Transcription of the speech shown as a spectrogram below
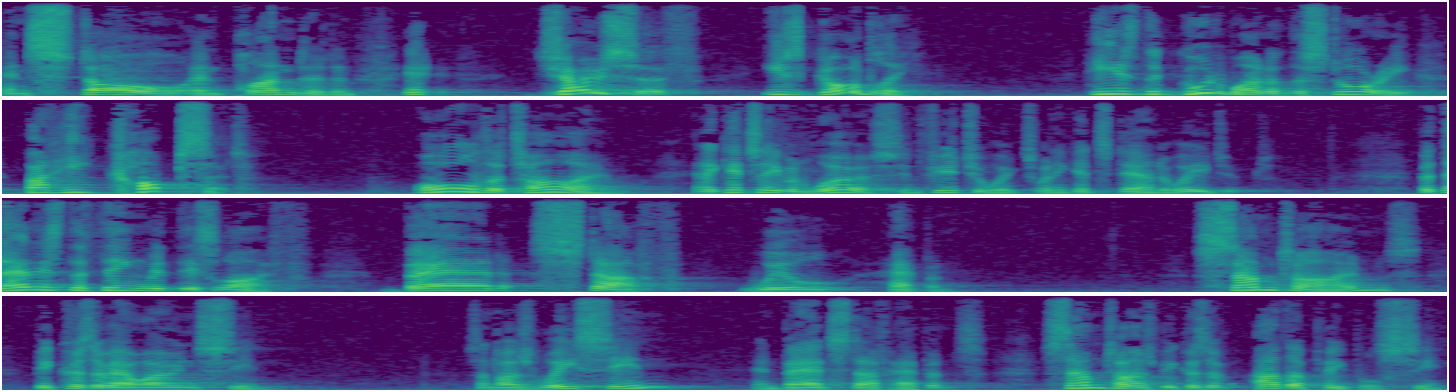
and stole and plundered. And it, Joseph is godly. He is the good one of the story, but he cops it all the time. And it gets even worse in future weeks when he gets down to Egypt. But that is the thing with this life bad stuff will happen. Sometimes because of our own sin. Sometimes we sin and bad stuff happens. Sometimes because of other people's sin.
